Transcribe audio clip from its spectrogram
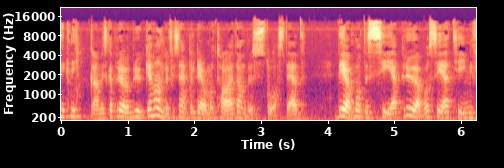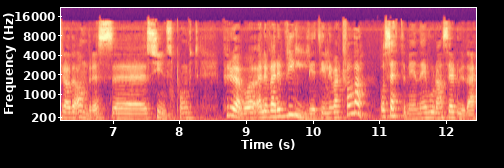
teknikkene vi skal prøve å bruke, handler f.eks. det om å ta et andres ståsted. Det å på en måte se, prøve å se ting fra det andres eh, synspunkt prøve å, eller være villig til i hvert fall, da, å sette meg inn i hvordan ser du det.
